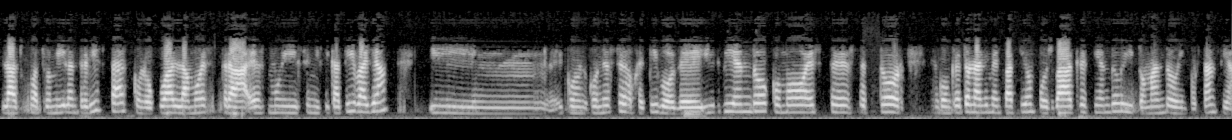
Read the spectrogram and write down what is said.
las 4.000 entrevistas con lo cual la muestra es muy significativa ya y mm, con, con ese objetivo de ir viendo cómo este sector en concreto en la alimentación pues va creciendo y tomando importancia.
